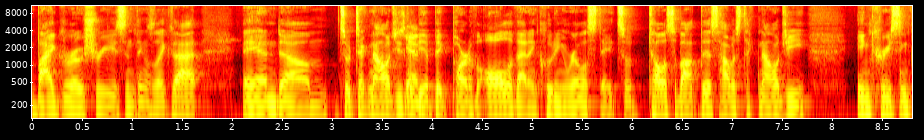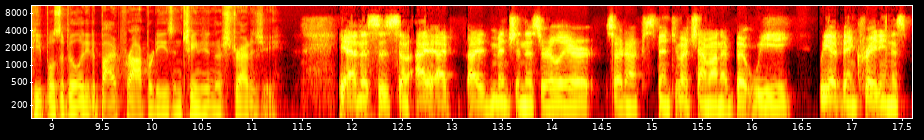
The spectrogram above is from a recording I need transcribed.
buy groceries and things like that. And um, so technology is going to be a big part of all of that, including real estate. So tell us about this. How is technology increasing people's ability to buy properties and changing their strategy? Yeah, and this is some, I, I, I mentioned this earlier, so I don't have to spend too much time on it. But we we had been creating this.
